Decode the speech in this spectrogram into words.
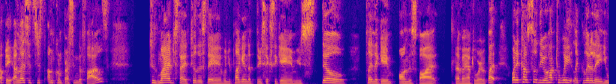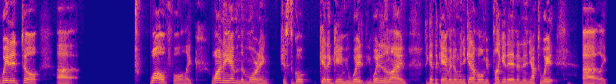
update unless it's just uncompressing the files. To my understanding, till this day, when you plug in a 360 game, you're still playing the game on the spot, never have to worry about. But when it comes to you have to wait. Like literally, you waited till uh 12 or like 1 a.m. in the morning just to go get a game. You wait, you waited in line to get the game, and then when you get home, you plug it in, and then you have to wait uh like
